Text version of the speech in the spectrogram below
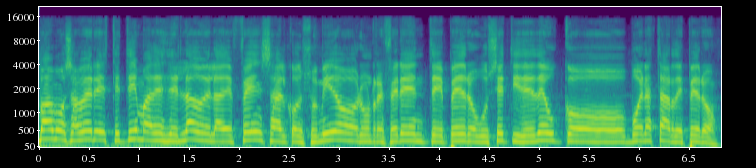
Vamos a ver este tema desde el lado de la defensa al consumidor, un referente, Pedro Bucetti de Deuco. Buenas tardes, Pedro.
